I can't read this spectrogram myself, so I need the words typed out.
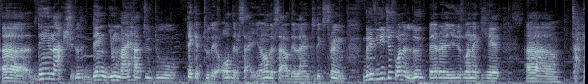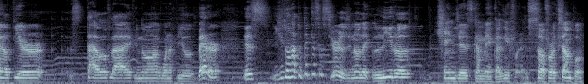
uh, then actually, then you might have to do take it to the other side, you know, other side of the line to the extreme. But if you just wanna look better, you just wanna get uh, a healthier style of life, you know, wanna feel better, is you don't have to take it so serious, you know, like little changes can make a difference. So for example,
